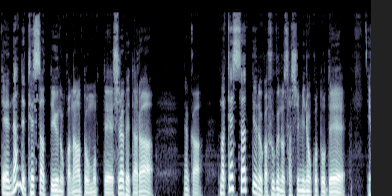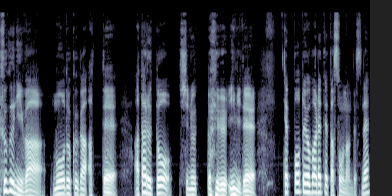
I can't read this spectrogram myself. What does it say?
で、なんでテッサっていうのかなと思って調べたら、なんか、まあ、テッサっていうのがフグの刺身のことで、フグには猛毒があって、当たると死ぬという意味で、鉄砲と呼ばれてたそうなんですね。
